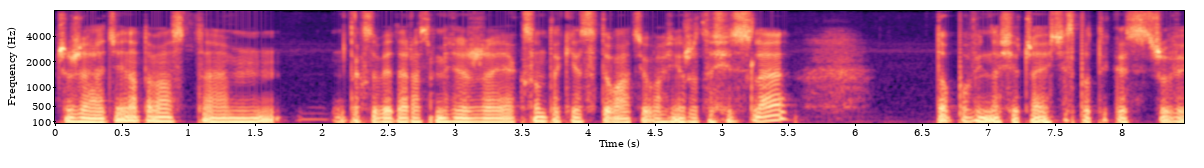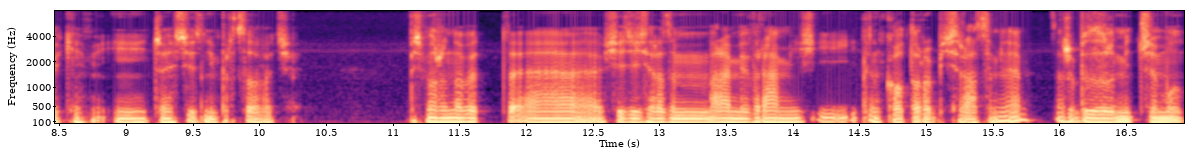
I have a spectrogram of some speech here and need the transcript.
czy rzadziej. Natomiast em, tak sobie teraz myślę, że jak są takie sytuacje właśnie, że coś jest źle, to powinno się częściej spotykać z człowiekiem i częściej z nim pracować. Być może nawet e, siedzieć razem ramię w ramię i, i ten kod robić razem, nie? Żeby zrozumieć, czemu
